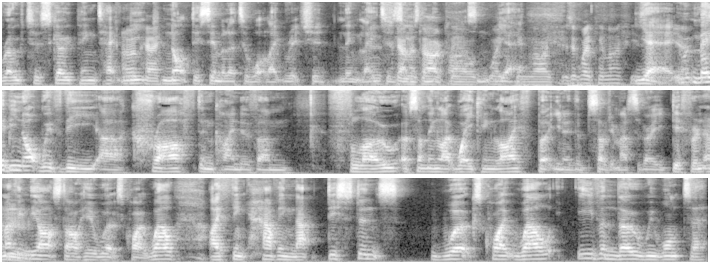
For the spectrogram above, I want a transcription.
rotoscoping technique, Okay. not dissimilar to what like Richard Linklater's used in the past. And- Waking Life. Is it Waking Life? you yeah, maybe not with the uh, craft and kind of um, flow of something like Waking Life, but you know the subject matter is very different, and I think the art style here works quite well. I think having that distance works quite well, even though we want to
